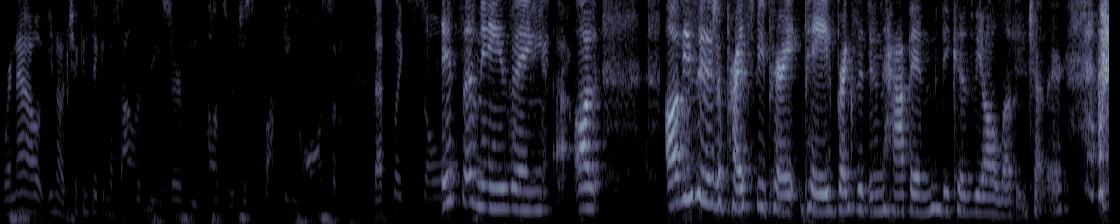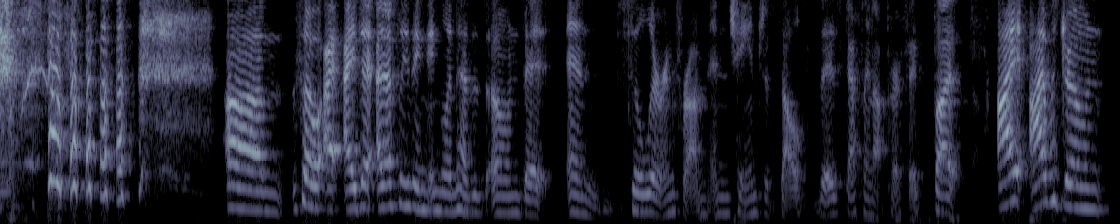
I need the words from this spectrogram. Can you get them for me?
where now you know chicken tikka masala is being served in pubs which is fucking awesome that's like so It's amazing. Amazing. Obviously, there's a price to be paid. Brexit didn't happen because we all love each other. Um, so I, I, de- I definitely think England has its own bit and to learn from and change itself. It's definitely not perfect, but I I was drawn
